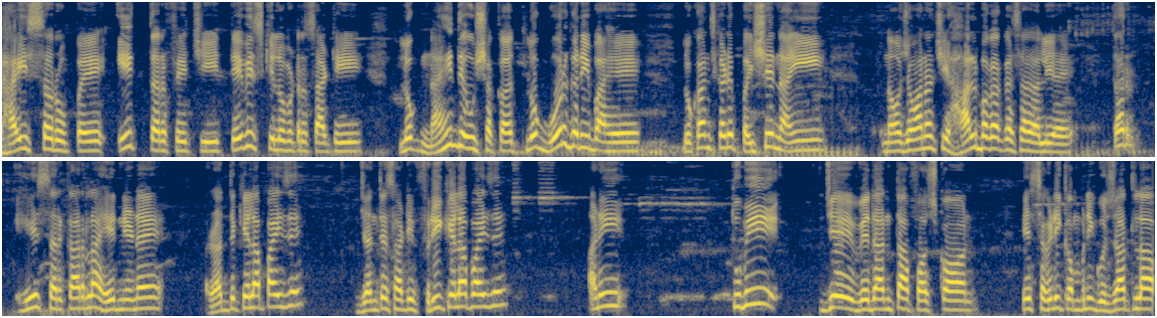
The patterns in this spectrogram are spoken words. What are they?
ढाईशे रुपये एकतर्फेची तेवीस किलोमीटरसाठी लोक नाही देऊ शकत. लोक गोरगरीब आहे. लोकांकडे पैसे नाही. नौजवानाची हाल बघा कसा झाली आहे. तर हे सरकारला हे निर्णय रद्द केला पाहिजे जनतेसाठी फ्री केला पाहिजे आणि तुम्ही जे वेदांता फॉस्कॉन हे सगळी कंपनी गुजरातला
